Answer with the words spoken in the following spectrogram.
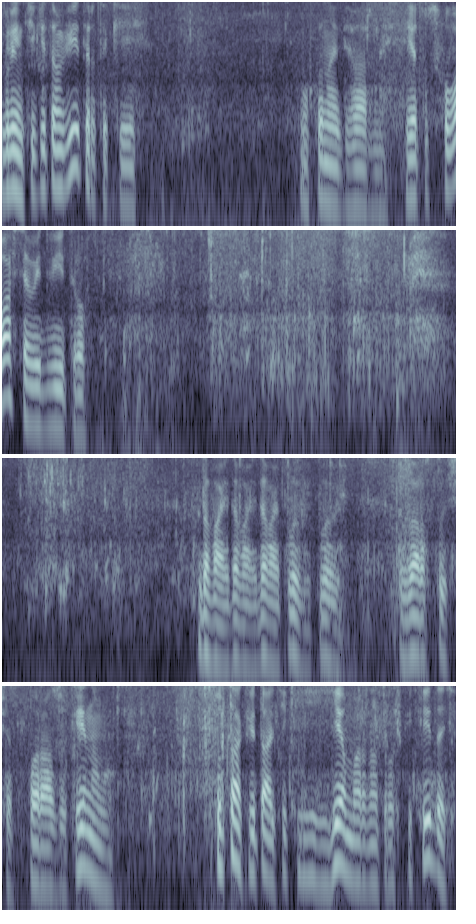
Блін, тільки там вітер такий. Окунець гарний. Я тут сховався від вітру. Давай, давай, давай, пливи, пливи. Зараз тут ще по разу кинемо. Тут так, Віталь, тільки є марно трошки кидать.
